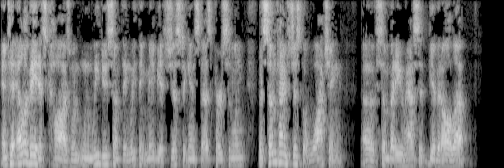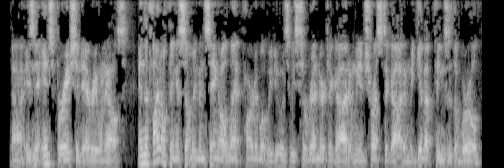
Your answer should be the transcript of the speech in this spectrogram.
and to elevate its cause, when, when we do something, we think maybe it's just against us personally, but sometimes just the watching of somebody who has to give it all up uh, is an inspiration to everyone else. And the final thing is something we've been saying all Lent. Part of what we do is we surrender to God and we entrust to God and we give up things of the world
